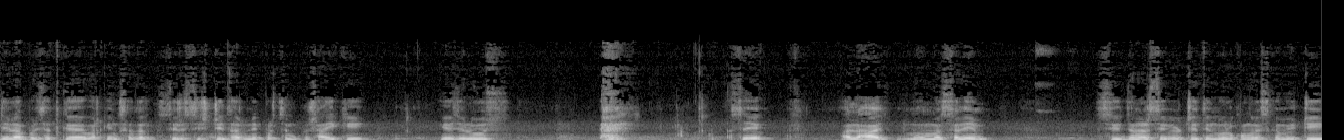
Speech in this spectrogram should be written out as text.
जिला परिषद के वर्किंग सदर श्री सृष्टिधर ने परचम कुशाई की। ये जुलूस से Alhaj Mohammad Salim general secretary, Trinamool Congress committee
